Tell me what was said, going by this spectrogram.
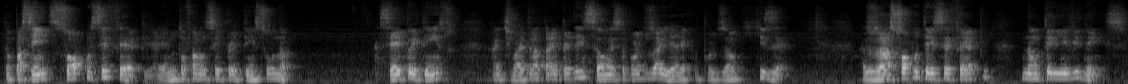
Então, pacientes só com CFEP, aí eu não estou falando se é hipertenso ou não. Se é hipertenso, a gente vai tratar a hipertensão, aí você pode usar IECA, pode usar o que quiser. Mas usar só por ter CFEP não teria evidência.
